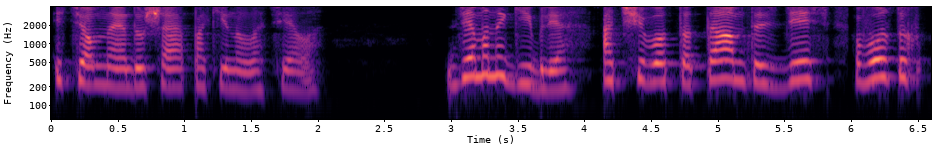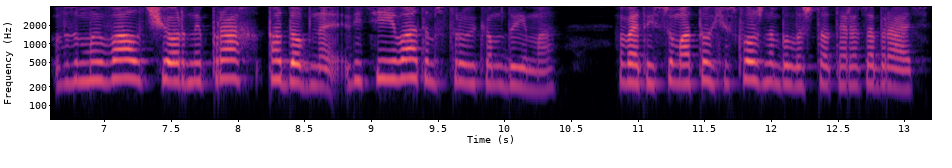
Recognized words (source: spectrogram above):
и темная душа покинула тело. Демоны гибли. От чего-то там, то здесь воздух взмывал черный прах, подобно витиеватым струйкам дыма. В этой суматохе сложно было что-то разобрать.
